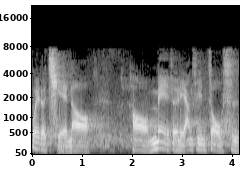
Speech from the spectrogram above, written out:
为了钱哦哦昧着良心做事。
